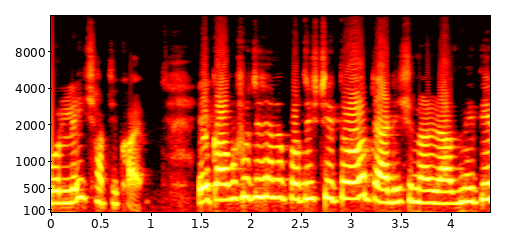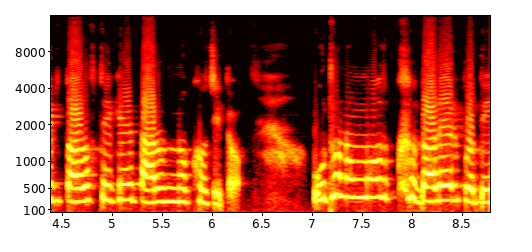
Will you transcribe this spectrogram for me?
বললেই সঠিক হয়। এই কর্মসূচি যেন প্রতিষ্ঠিত, ট্র্যাডিশনাল রাজনীতির তরফ থেকে তারুণ্য খচিত। উঠোন্মুখ দলের প্রতি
